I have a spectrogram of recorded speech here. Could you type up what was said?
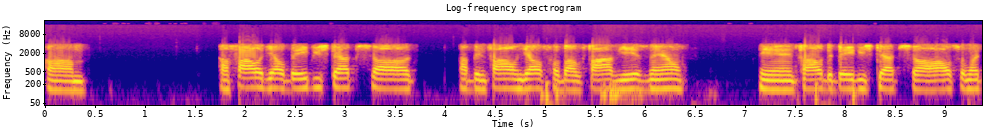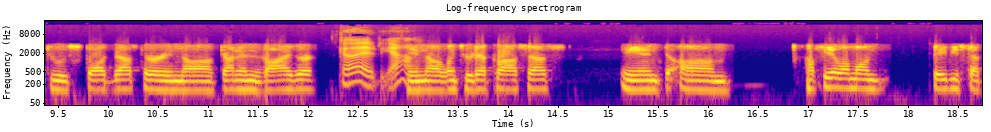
Um, I followed y'all baby steps. Uh, I've been following y'all for about five years now, and followed the baby steps. I uh, also went to through SmartVestor and uh, got an advisor. Good, yeah. And uh, went through that process, and um, I feel I'm on baby step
